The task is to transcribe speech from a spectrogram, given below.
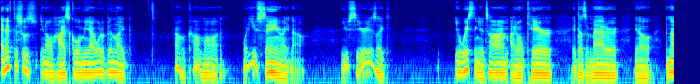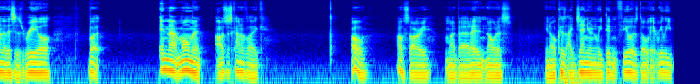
And if this was, you know, high school me, I would have been like, oh, come on. What are you saying right now? You serious? Like, you're wasting your time. I don't care. It doesn't matter. You know, none of this is real. But in that moment, I was just kind of like, oh, oh, sorry, my bad, I didn't notice, you know, because I genuinely didn't feel as though it really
